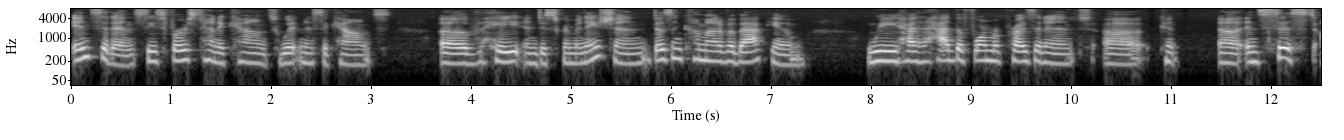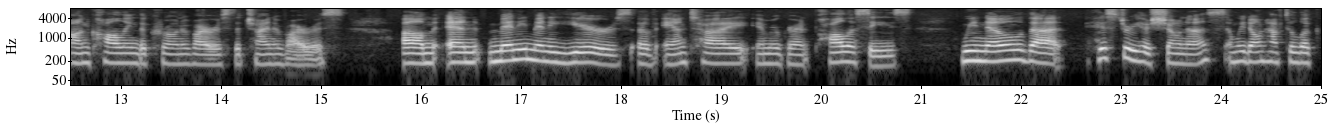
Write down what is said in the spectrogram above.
incidents, these firsthand accounts, witness accounts of hate and discrimination, doesn't come out of a vacuum. We had had the former president uh, con- uh, insist on calling the coronavirus the China virus. Um, and many, many years of anti immigrant policies. We know that history has shown us, and we don't have to look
